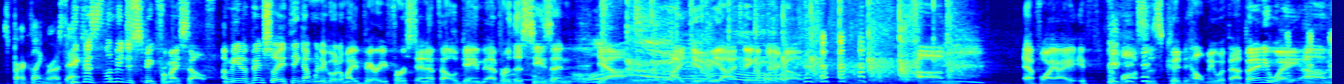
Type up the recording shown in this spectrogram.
sparkling rosé. Because let me just speak for myself. I mean, eventually, I think I'm going to go to my very first NFL game ever this season. Yeah, I do. Yeah, I think I'm going to go. Um, FYI, if the bosses could help me with that. But anyway, um,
